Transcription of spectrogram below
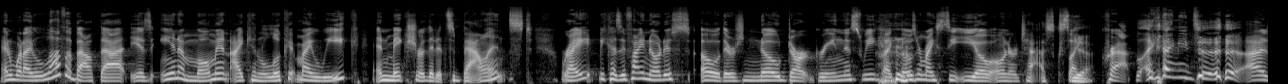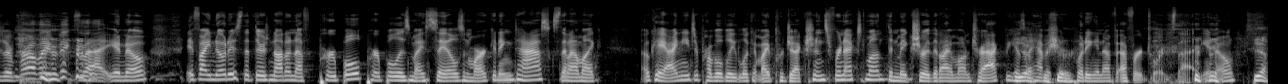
And what I love about that is in a moment, I can look at my week and make sure that it's balanced, right? Because if I notice, oh, there's no dark green this week, like those are my CEO owner tasks. Like, Yeah. crap, like I need to, I should probably fix that, you know? If I notice that there's not enough purple, purple is my sales and marketing tasks, then I'm like, okay, I need to probably look at my projections for next month and make sure that I'm on track because Yeah, I haven't sure. been putting enough effort towards that, you know? Yeah.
